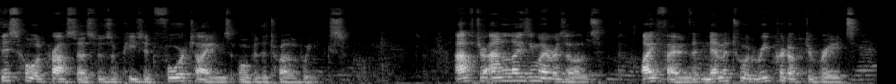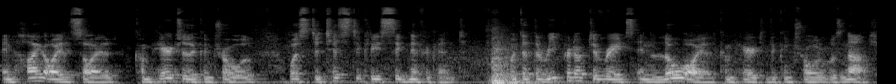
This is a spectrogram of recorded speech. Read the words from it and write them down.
This whole process was repeated four times over the 12 weeks. After analysing my results, I found that nematode reproductive rates in high oil soil compared to the control was statistically significant, but that the reproductive rates in low oil compared to the control was not.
